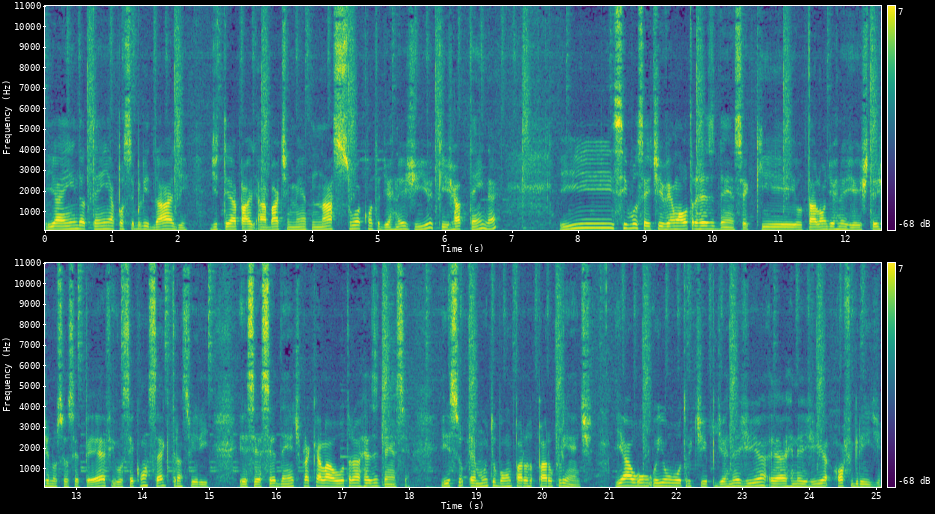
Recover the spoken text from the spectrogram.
e ainda tem a possibilidade de ter abatimento na sua conta de energia, que já tem, né? E se você tiver uma outra residência que o talão de energia esteja no seu CPF, você consegue transferir esse excedente para aquela outra residência. Isso é muito bom para o, para o cliente. E, a, o, e o outro tipo de energia é a energia off-grid,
